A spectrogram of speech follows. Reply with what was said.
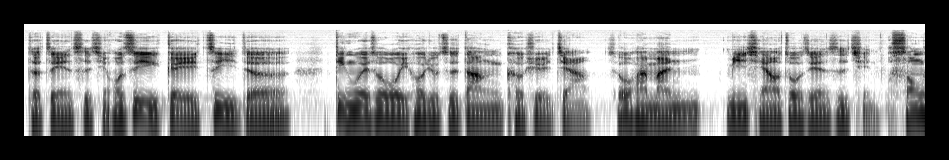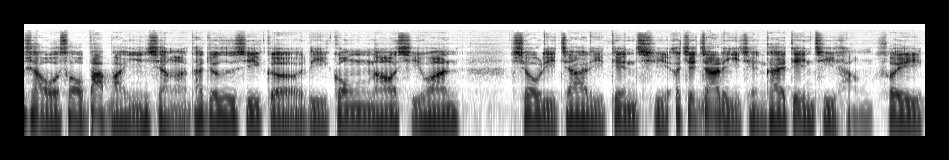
的这件事情。我自己给自己的定位说，我以后就是当科学家，所以我还蛮明显要做这件事情。从小我受我爸爸影响啊，他就是是一个理工，然后喜欢修理家里电器，而且家里以前开电器行，所以。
